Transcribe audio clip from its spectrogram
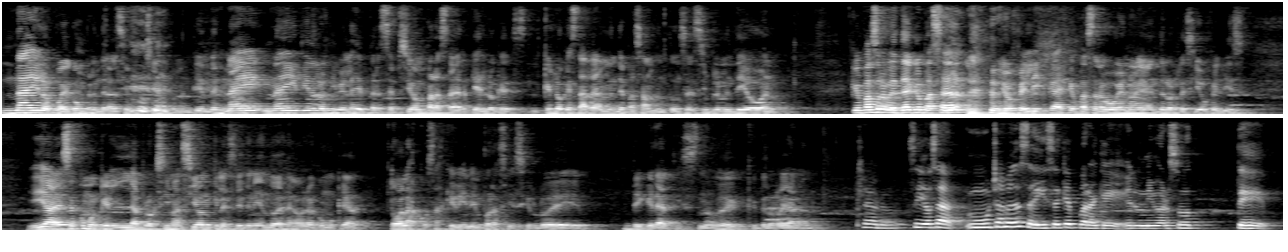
nadie lo puede comprender al 100%, ¿me entiendes? Nadie, nadie tiene los niveles de percepción para saber qué es, lo que, qué es lo que está realmente pasando. Entonces simplemente digo, bueno, que pasa lo que tenga que pasar, yo feliz, cada vez que pasa algo bueno, obviamente lo recibo feliz. Y a veces como que la aproximación que le estoy teniendo desde ahora, como que a todas las cosas que vienen, por así decirlo, de, de gratis, ¿no? De que te lo regalan. Claro, sí, o sea, muchas veces se dice que para que el universo te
